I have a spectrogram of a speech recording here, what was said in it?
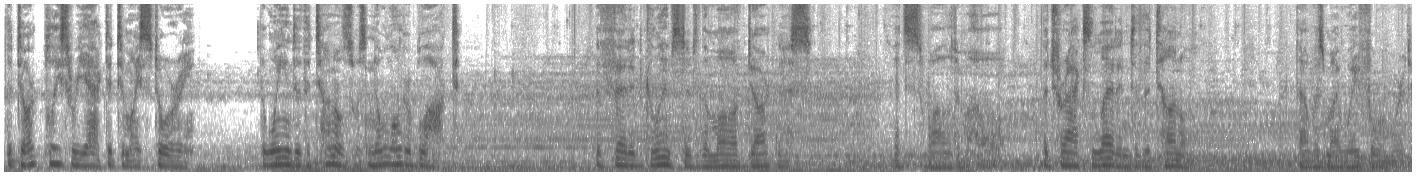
The dark place reacted to my story. The way into the tunnels was no longer blocked. The Fed had glimpsed into the maw of darkness. It swallowed him whole. The tracks led into the tunnel. That was my way forward.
